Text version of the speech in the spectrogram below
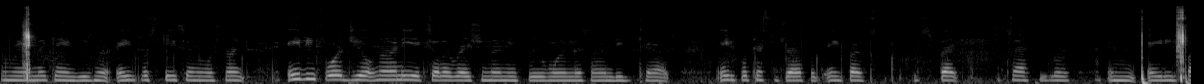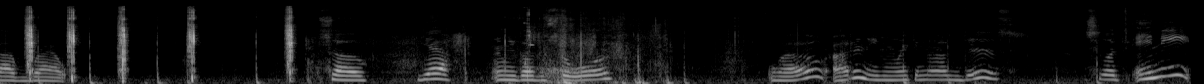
We have Nick Andrews, 84 speed, 71 strength, 84 agility, 90 acceleration, 93 awareness, 90 catch, 84 catch in traffic, 85 spectacular, and 85 route. So, yeah, and we go to the store. Well, I didn't even recognize this. Select any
